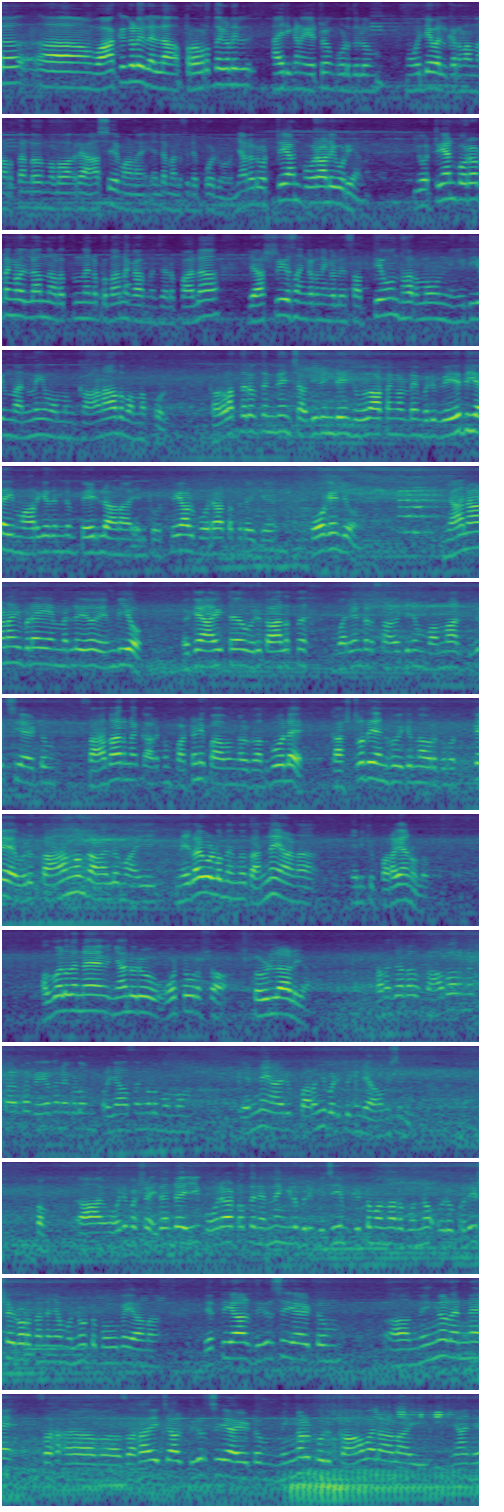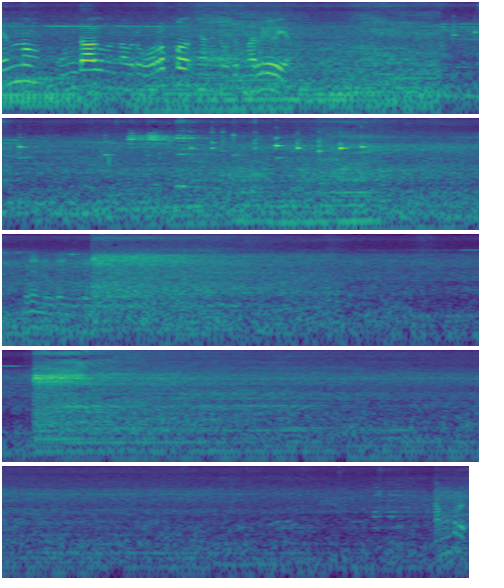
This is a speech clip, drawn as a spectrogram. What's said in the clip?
വാക്കുകളിലല്ല പ്രവൃത്തികളിൽ ആയിരിക്കണം ഏറ്റവും കൂടുതലും മൂല്യവൽക്കരണം നടത്തേണ്ടതെന്നുള്ള ഒരു ആശയമാണ് എന്റെ മനസ്സിൽ എപ്പോഴും ഉള്ളത്. ഞാനൊരു ഒറ്റയാൻ പോരാളി കൂടിയാണ്. ഈ ഒറ്റയാൻ പോരാട്ടങ്ങളെല്ലാം നടത്തുന്നതിന്റെ പ്രധാന കാരണം വെച്ചാൽ പല രാഷ്ട്രീയ സംഘടനകളിലും സത്യവും ധർമ്മവും നീതിയും നന്മയും ഒന്നും കാണാതെ വന്നപ്പോൾ കള്ളത്തരത്തിന്റെയും ചതിവിന്റെയും ചൂതാട്ടങ്ങളുടെയും ഒരു വേദിയായി മാറിയതിന്റെ പേരിലാണ് എനിക്ക് ഒറ്റയാൾ പോരാട്ടത്തിലേക്ക് പോകേണ്ടി വന്നത്. ഞാനാണ് ഇവിടെ എം എൽ എയോ എം പിയോ ഒക്കെ ആയിട്ട് ഒരു കാലത്ത് വരേണ്ട ഒരു സാഹചര്യം വന്നാൽ തീർച്ചയായിട്ടും സാധാരണക്കാർക്കും പട്ടിണി പാവങ്ങൾക്കും അതുപോലെ കഷ്ടത അനുഭവിക്കുന്നവർക്കും ഒക്കെ ഒരു താങ്ങും തണലുമായി നിലകൊള്ളുമെന്ന് തന്നെയാണ് എനിക്ക് പറയാനുള്ളത്. അതുപോലെ തന്നെ ഞാനൊരു ഓട്ടോറിക്ഷ തൊഴിലാളിയാണ്. കാരണം വെച്ചാൽ സാധാരണക്കാരുടെ വേദനകളും പ്രയാസങ്ങളും ഒന്നും എന്നെ ആരും പറഞ്ഞു പഠിപ്പിക്കേണ്ട ആവശ്യമില്ല. ഇപ്പം ഒരു പക്ഷേ ഇതെന്റെ ഈ പോരാട്ടത്തിന് എന്തെങ്കിലും ഒരു വിജയം കിട്ടുമെന്നുള്ള മുന്നോ ഒരു പ്രതീക്ഷയിലൂടെ തന്നെ ഞാൻ മുന്നോട്ട് പോവുകയാണ് എത്തിയാൽ തീർച്ചയായിട്ടും നിങ്ങൾ എന്നെ സഹായിച്ചാൽ തീർച്ചയായിട്ടും നിങ്ങൾക്കൊരു കാവലാളായി ഞാൻ എന്നും ഉണ്ടാകുമെന്ന ഒരു ഉറപ്പ് ഞാൻ നിങ്ങൾക്ക് നൽകുകയാണ്. നമ്പർ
